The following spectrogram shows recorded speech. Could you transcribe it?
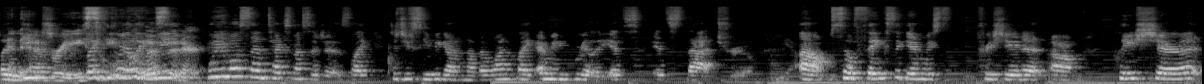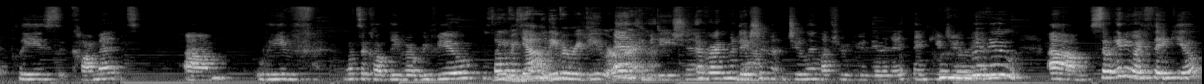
Like and each, every like, really, we- listener. we will send text messages like, "Did you see we got another one?" Like, I mean, really, it's it's that true. Yeah. Um, so thanks again. We appreciate it. Um, please share it. Please comment. Um, leave what's it called? Leave a review. Leave a, yeah, leave a review or And- recommendation. a recommendation. Julian left a review the other day. Thank you, Julian. Um, so anyway, thank you.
